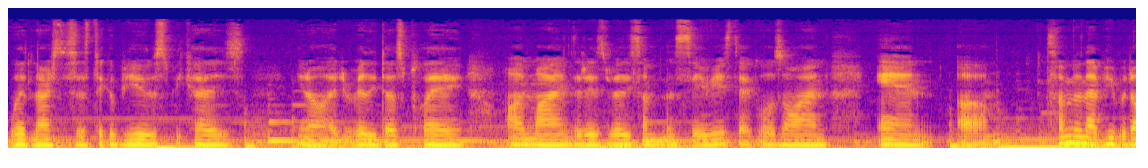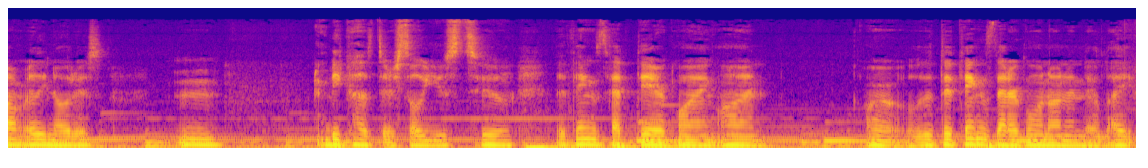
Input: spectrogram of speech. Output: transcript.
with narcissistic abuse because you know it really does play on minds it is really something serious that goes on and um, something that people don't really notice mm, because they're so used to the things that they're going on or the things that are going on in their life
